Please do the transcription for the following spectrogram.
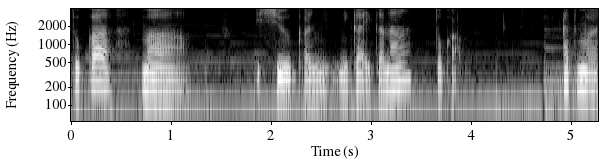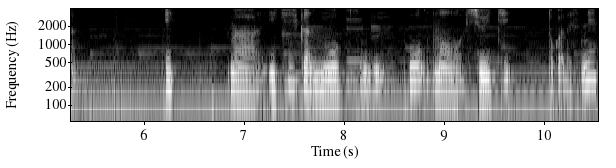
とかまあ1週間に2回かなとか。あとまあまあ、1時間のウォーキングをもう週1とかですね。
